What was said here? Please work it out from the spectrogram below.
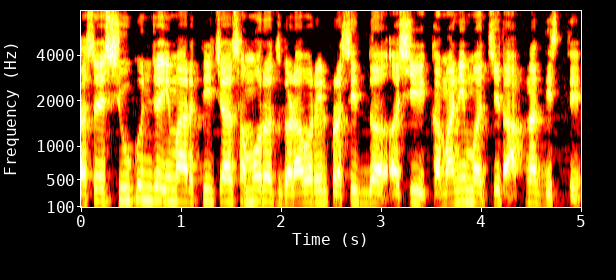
तसेच शिवकुंज इमारतीच्या समोरच गडावरील प्रसिद्ध अशी कमानी मस्जिद आपणास दिसते.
